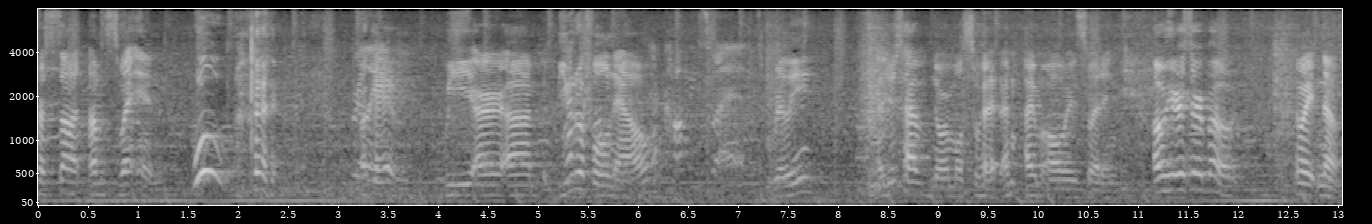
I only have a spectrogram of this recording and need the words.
croissant, I'm sweating. Woo! Really? okay, we are um, beautiful now. coffee sweat. Really? I just have normal sweat. I'm, I'm always sweating. Oh, here's our boat. Oh, wait, no. No,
